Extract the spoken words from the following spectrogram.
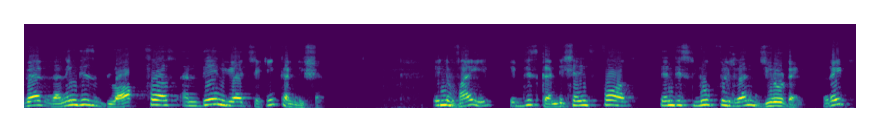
we are running this block first and then we are checking condition. In while, if this condition is false, then this loop will run 0 times, right?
